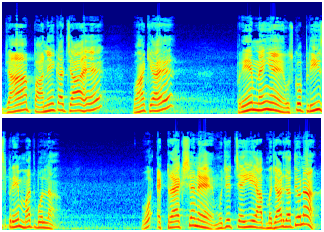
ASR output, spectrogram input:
जहाँ पाने का चाह है, वहाँ क्या है? प्रेम नहीं है। उसको प्लीज़ प्रेम मत बोलना। वो अट्रैक्शन है। मुझे चाहिए। आप मजार जाते हो ना?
